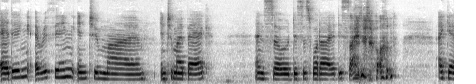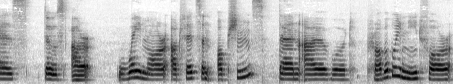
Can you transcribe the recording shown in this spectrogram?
adding everything into my into my bag and so this is what I decided on. I guess those are way more outfits and options than I would probably need for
